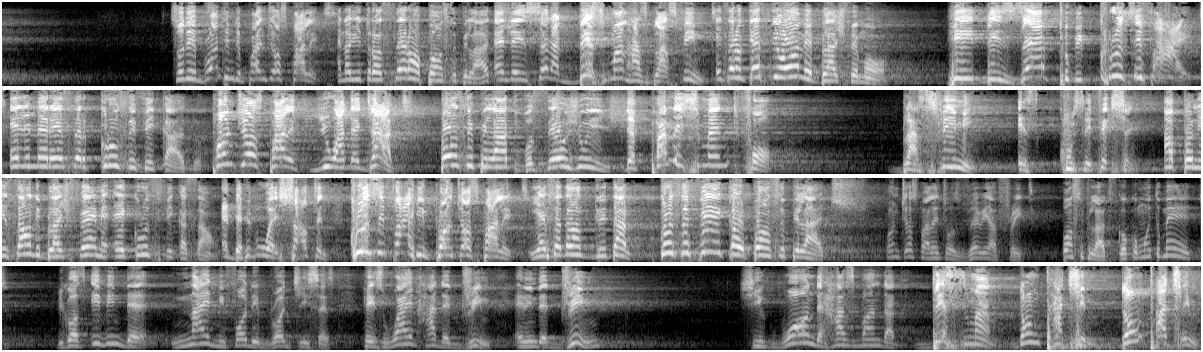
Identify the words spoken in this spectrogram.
So they brought him to Pontius Pilate. Então lhe trouxeram a Pôncio Pilatos. And they said that this man has blasphemed. E disseram que esse homem blasfemou. He deserved to be crucified. Ele merece ser crucificado. Pontius Pilate, you are the judge. Pôncio Pilato, você é o juiz. The punishment for blasphemy is crucifixion. A punição de blasfêmia é crucificação. And the people were shouting, Crucify him, Pontius Pilate. E as pessoas estavam gritando: crucifica o Pôncio Pilatos. Pontius Pilate was very afraid Pôncio Pilato ficou com muito medo. because even the night before they brought Jesus, his wife had a dream. And in the dream, she warned the husband that this man, don't touch him, don't touch him.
